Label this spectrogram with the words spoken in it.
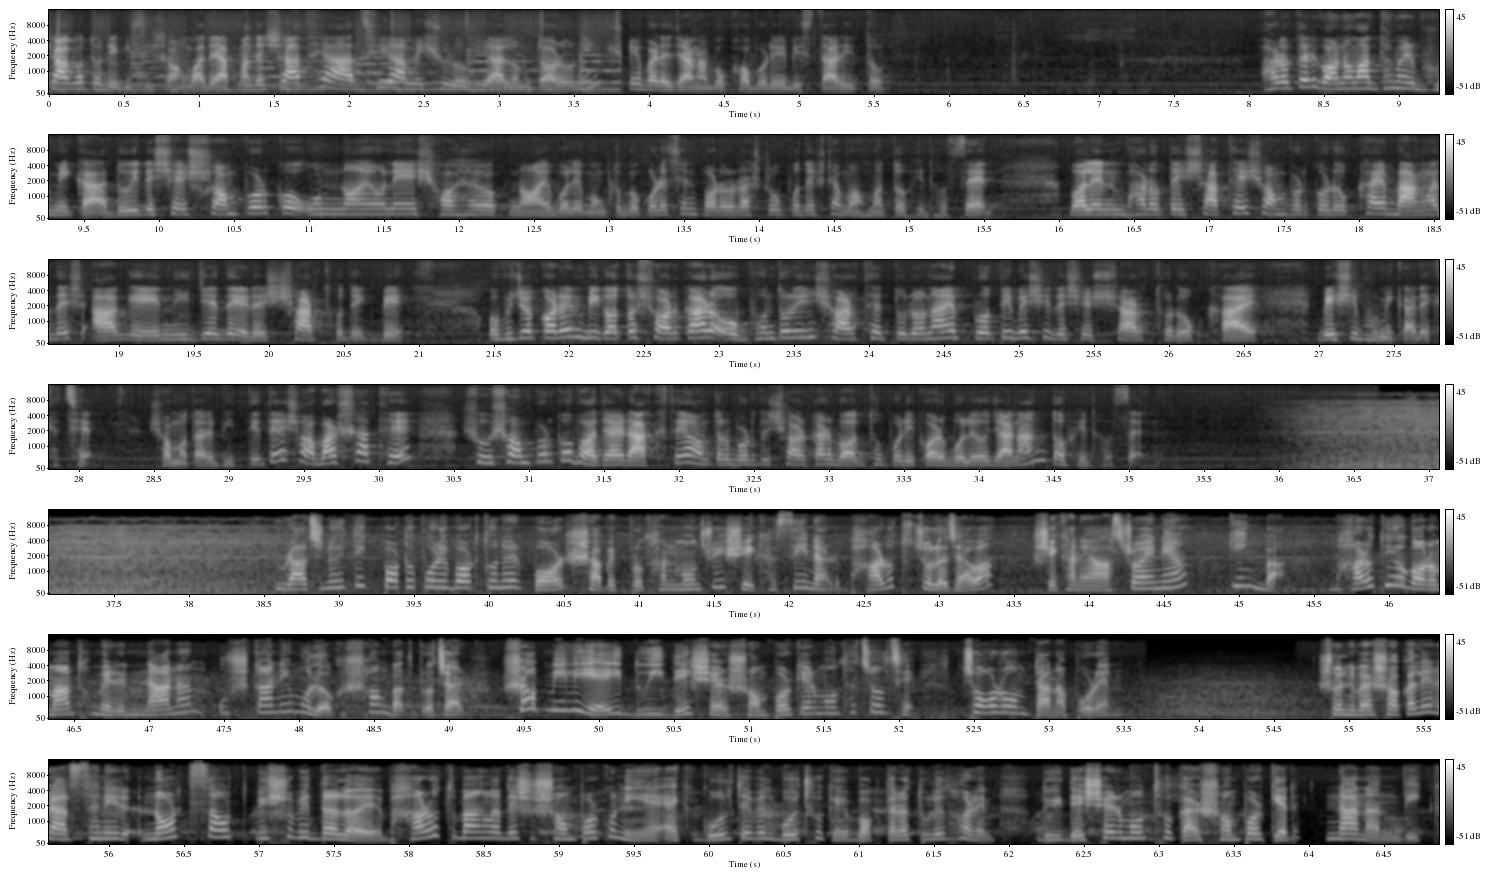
স্বাগত ডিবিসি সংবাদে। আপনাদের সাথে আছি আমি সুরভি আলম তরণী। এবারে জানাব খবরে বিস্তারিত। ভারতের গণমাধ্যমের ভূমিকা, দুই দেশের সম্পর্ক উন্নয়নে সহায়ক নয় বলে মন্তব্য করেছেন পররাষ্ট্র উপদেষ্টা মোহাম্মদ তৌহিদ হোসেন। বলেন, ভারতের সাথে সম্পর্ক রক্ষায় বাংলাদেশ আগে নিজেদের স্বার্থ দেখবে। অভিযোগ করেন, বিগত সরকার অভ্যন্তরীণ স্বার্থের তুলনায় প্রতিবেশী দেশের স্বার্থ রক্ষায় বেশি ভূমিকা রেখেছে। সমতার ভিত্তিতে সবার সাথে সুসম্পর্ক বজায় রাখতে অন্তর্বর্তী সরকার বদ্ধপরিকর বলেও জানান তৌহিদ হোসেন। রাজনৈতিক পট পরিবর্তনের পর সাবেক প্রধানমন্ত্রী শেখ হাসিনার ভারত চলে যাওয়া, সেখানে আশ্রয় নেওয়া কিংবা ভারতীয় গণমাধ্যমের নানান উস্কানিমূলক সংবাদ প্রচার, সব মিলিয়েই দুই দেশের সম্পর্কের মধ্যে চলছে চরম টানাপোড়েন। শনিবার সকালে রাজধানীর নর্থ সাউথ বিশ্ববিদ্যালয়ে ভারত বাংলাদেশ সম্পর্ক নিয়ে এক গোল টেবিল বৈঠকে বক্তারা তুলে ধরেন দুই দেশের মধ্যকার সম্পর্কের নানান দিক।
